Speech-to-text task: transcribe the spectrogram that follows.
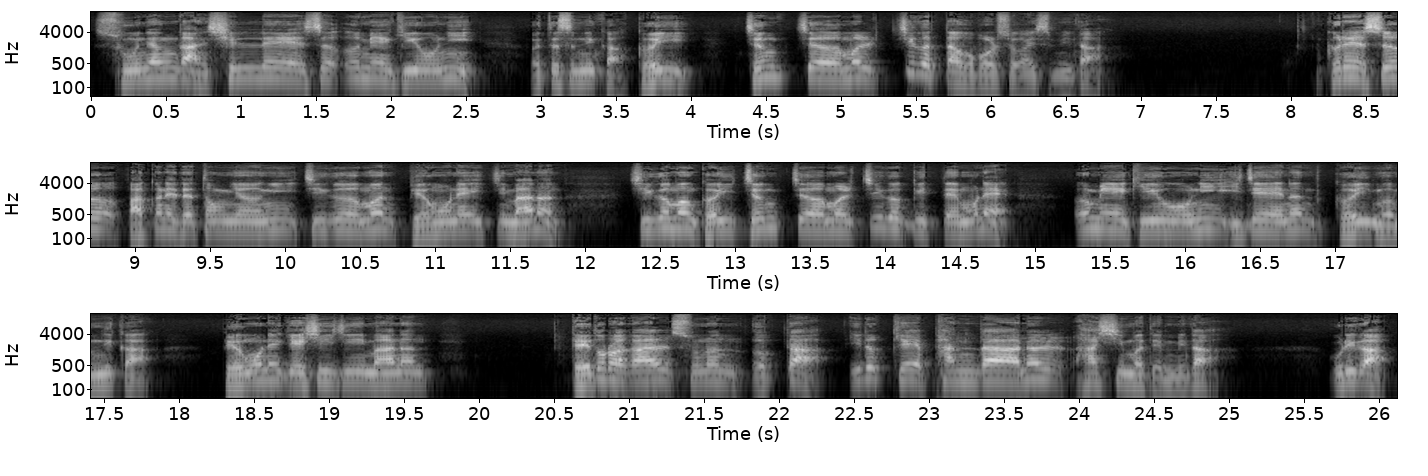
수년간 신뢰에서 음의 기운이 어떻습니까? 거의 정점을 찍었다고 볼 수가 있습니다. 그래서 박근혜 대통령이 지금은 병원에 있지만은 지금은 거의 정점을 찍었기 때문에 음의 기운이 이제는 거의 뭡니까? 병원에 계시지만은 되돌아갈 수는 없다. 이렇게 판단을 하시면 됩니다. 우리가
